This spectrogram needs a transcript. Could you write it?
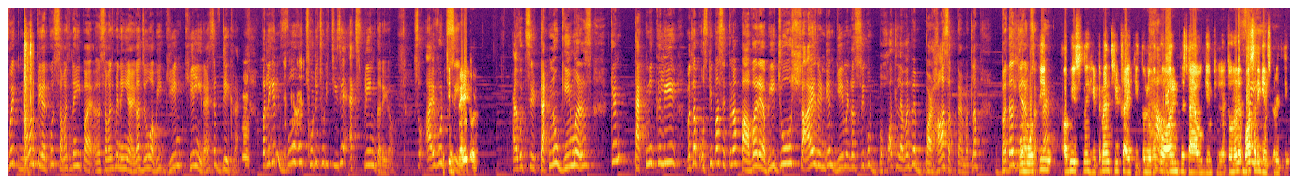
वो एक नॉन प्लेयर को समझ नहीं पाए समझ में नहीं आएगा जो अभी गेम खेल नहीं रहा है सिर्फ़ देख रहा है। पर लेकिन वो वो छोटी छोटी चीज़ें एक्सप्लेन करेगा। So I would say I would say Techno Gamers can technically मतलब उसके पास इतना पावर है अभी जो शायद इंडियन गेम इंडस्ट्री को बहुत लेवल पे बढ़ा सकता है मतलब बदल के रख सकता है। अभी इसने हिटमैन 3 ट्राई की तो लोगों हाँ. को और इंटरेस्ट आया वो गेम खेलने तो उन्होंने बहुत सारी गेम्स खरीद ली।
